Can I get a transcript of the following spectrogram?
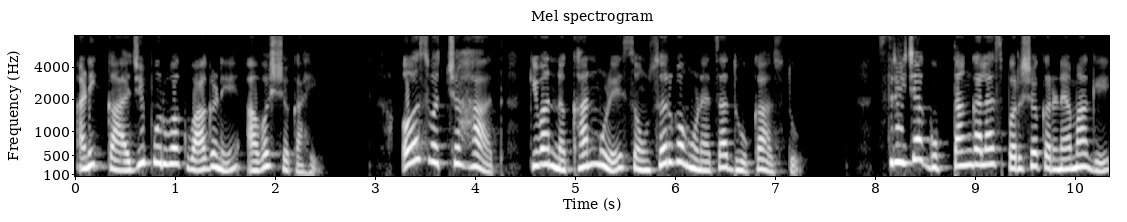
आणि काळजीपूर्वक वागणे आवश्यक आहे. अस्वच्छ हात किंवा नखांमुळे संसर्ग होण्याचा धोका असतो. स्त्रीच्या गुप्तांगाला स्पर्श करण्यामागे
